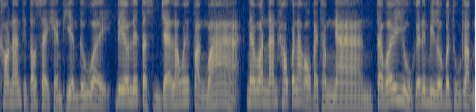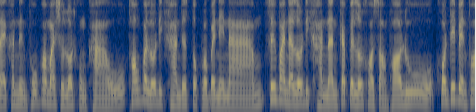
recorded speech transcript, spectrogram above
เขานั้นถึงต้องใส่แขนเทียมด้วย เดลเลยตัดสินใจเล่าให้ฟังว่า ในวันนั้นเขากำลังออกไปทำงาน แต่ว่าอยู่ก็ได้มีรถบรรทุกหลับในคันหนึ่งพุ่งเข้ามาชนรถของเขาท้องบรรรถอีกคันเดินตกลงไปในน้ำซึ่งภายในรถอีกคันนั้นก็เป็นรถของสองพ่อลูก คนที่เป็นพ่อ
